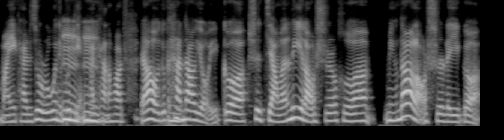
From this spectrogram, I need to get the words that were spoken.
嘛，一开始就是如果你不点开看的话，然后我就看到有一个是蒋雯丽老师和明道老师的一个，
